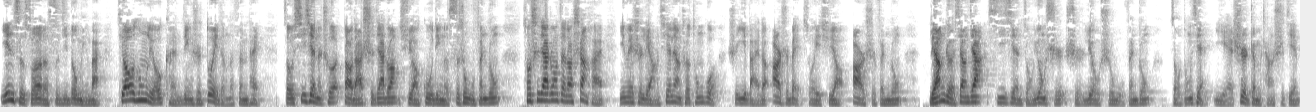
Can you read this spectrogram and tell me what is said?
因此，所有的司机都明白，交通流肯定是对等的分配。走西线的车到达石家庄需要固定的四十五分钟，从石家庄再到上海，因为是两千辆车通过，是一百的二十倍，所以需要二十分钟。两者相加，西线总用时是六十五分钟，走东线也是这么长时间。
